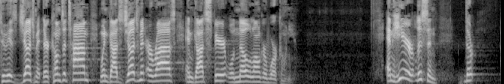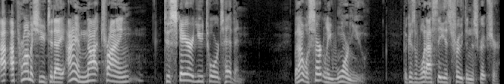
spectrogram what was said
to his judgment. There comes a time when God's judgment arrives and God's spirit will no longer work on you. And here, listen, the, I, I promise you today, I am not trying to scare you towards heaven, but I will certainly warn you because of what I see as truth in the scripture.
